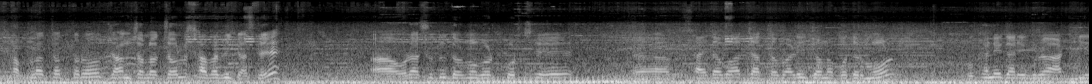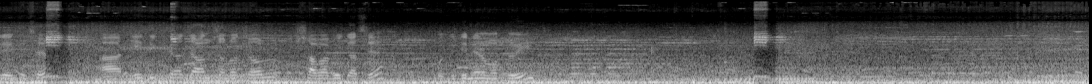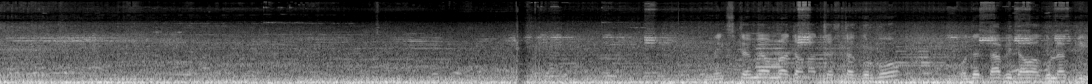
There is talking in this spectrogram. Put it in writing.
শাপলা চত্বরও যান চলাচল স্বাভাবিক আছে। ওরা শুধু ধর্মঘট করছে সায়দাবাদ, যাত্রাবাড়ি, জনপদের মোড়, ওখানে গাড়িগুলো আটকিয়ে রেখেছেন আর এই দিকটা যান চলাচল স্বাভাবিক আছে, প্রতিদিনের মতোই। টাইমে আমরা জানার চেষ্টা করব। ওদের দাবি দাওয়াগুলো কি?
